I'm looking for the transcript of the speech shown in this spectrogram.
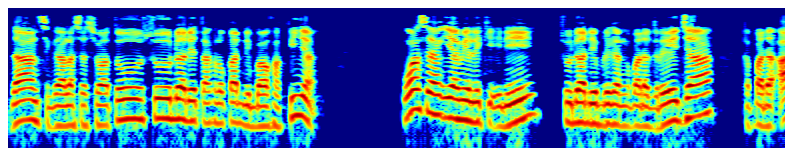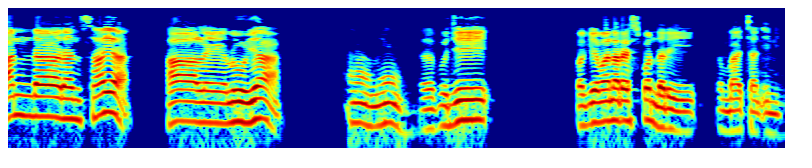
dan segala sesuatu sudah ditaklukkan di bawah kakinya. Kuasa yang ia miliki ini sudah diberikan kepada gereja kepada Anda dan saya. Haleluya. Amin. Eh, Puji, bagaimana respon dari pembacaan ini?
